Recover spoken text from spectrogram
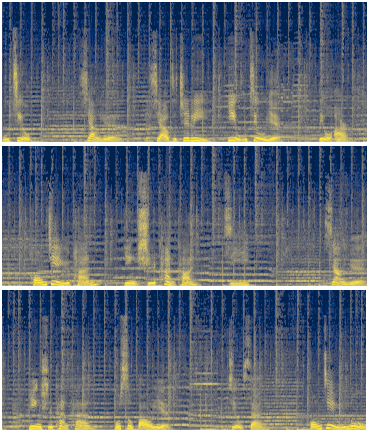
无咎。象曰：小子之立，亦无咎也。六二，鸿渐于盘，饮食看看，吉。象曰：饮食看看，不素饱也。九三，鸿渐于陆，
